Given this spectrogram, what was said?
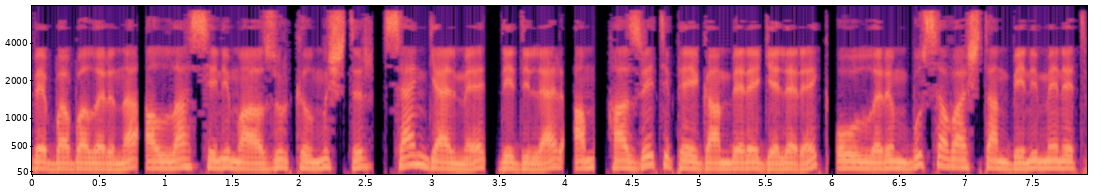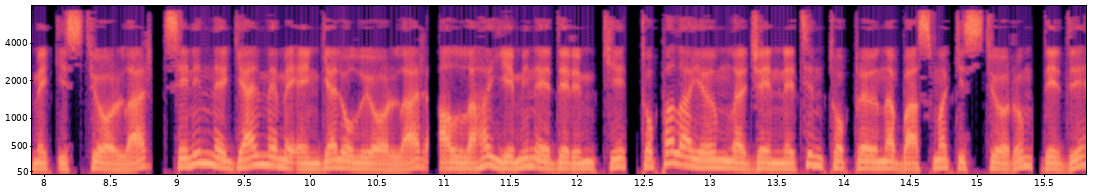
ve babalarına, Allah seni mazur kılmıştır, sen gelme, dediler, Am, Hazreti Peygamber'e gelerek, oğullarım bu savaştan beni men etmek istiyorlar, seninle gelmeme engel oluyorlar, Allah'a yemin ederim ki, topal ayağımla cennetin toprağına basmak istiyorum, dedi,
